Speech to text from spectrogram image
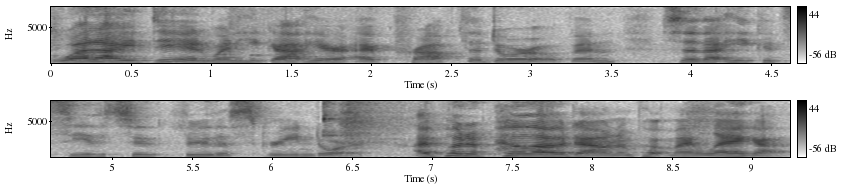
what I did when he got here, I propped the door open so that he could see the suit through the screen door. I put a pillow down and put my leg up.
